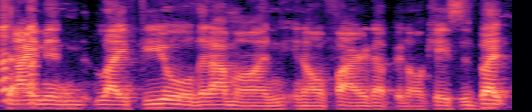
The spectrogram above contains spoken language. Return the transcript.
diamond life fuel that I'm on, and all fired up in all cases. But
